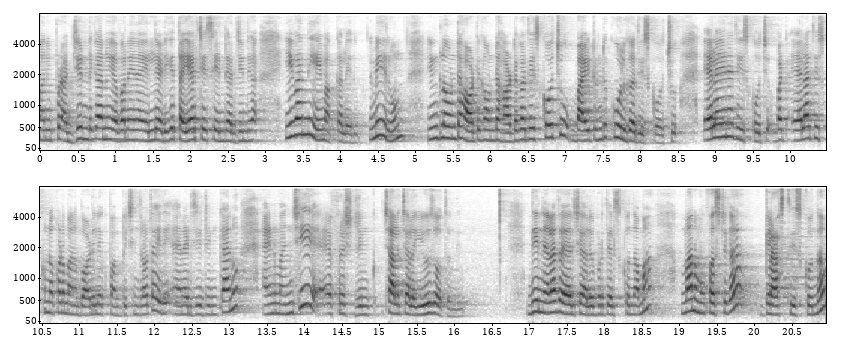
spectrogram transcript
మనం ఇప్పుడు అర్జెంటుగా నువ్వు ఎవరైనా వెళ్ళి అడిగి తయారు చేసేయండి అర్జెంటుగా? ఇవన్నీ ఏం అక్కర్లేదు. మీరు ఇంట్లో ఉంటే హాట్గా ఉంటే హాట్గా తీసుకోవచ్చు బయట ఉంటే కూల్గా తీసుకోవచ్చు. ఎలా అయినా తీసుకోవచ్చు. బట్ ఎలా తీసుకున్నా కూడా మన బాడీలోకి పంపించిన తర్వాత ఇది ఎనర్జీ డ్రింక్ అను అండ్ మంచి ఫ్రెష్ డ్రింక్ చాలా చాలా యూజ్ అవుతుంది. దీన్ని ఎలా తయారు చేయాలో ఇప్పుడు తెలుసుకుందామా? మనము ఫస్ట్గా గ్లాస్ తీసుకుందాం.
